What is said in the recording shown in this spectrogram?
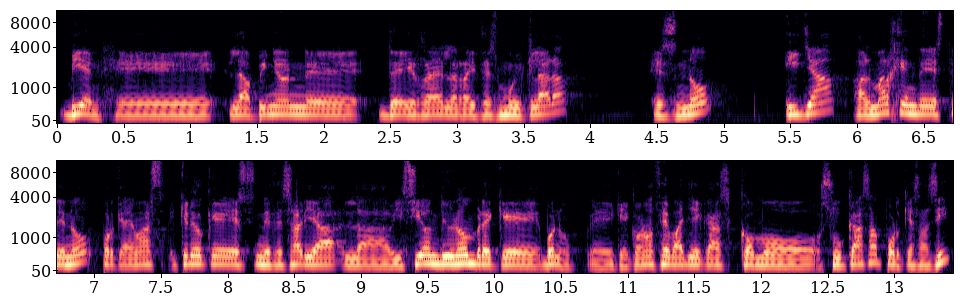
Bien, eh, la opinión de Israel Raiz es muy clara, es no, y ya, al margen de este no, porque además creo que es necesaria la visión de un hombre que, bueno, que conoce Vallecas como su casa, porque es así.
